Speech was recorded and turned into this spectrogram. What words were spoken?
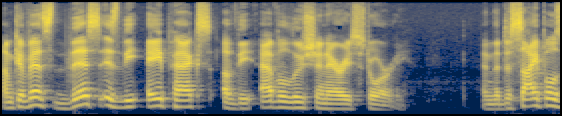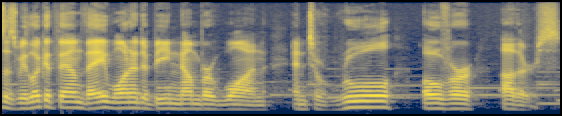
I'm convinced this is the apex of the evolutionary story. And the disciples, as we look at them, they wanted to be number one and to rule over others.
